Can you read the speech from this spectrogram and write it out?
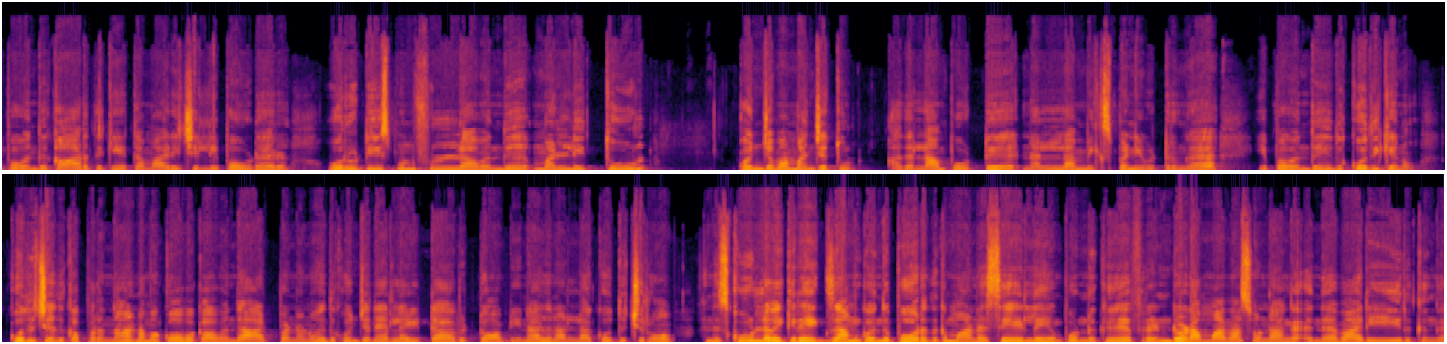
இப்போ வந்து காரத்துக்கு ஏற்ற மாதிரி சில்லி பவுடர் ஒரு டீஸ்பூன் ஃபுல்லாக வந்து மல்லித்தூள் கொஞ்சமாக மஞ்சத்தூள் அதெல்லாம் போட்டு நல்லா மிக்ஸ் பண்ணி விட்டுருங்க. இப்போ வந்து இது கொதிக்கணும். கொதிச்சதுக்கப்புறம் தான் நம்ம கோவக்காய் வந்து ஆட் பண்ணணும். இது கொஞ்சம் நேரம் லைட்டாக விட்டோம் அப்படின்னா அது நல்லா கொதிச்சிரும். அந்த ஸ்கூலில் வைக்கிற எக்ஸாமுக்கு வந்து போகிறதுக்கு மனசே இல்லை. என் பொண்ணுக்கு ஃப்ரெண்டோட அம்மா தான் சொன்னாங்க இந்த மாதிரி இருக்குங்க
